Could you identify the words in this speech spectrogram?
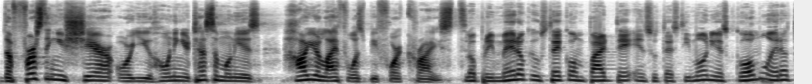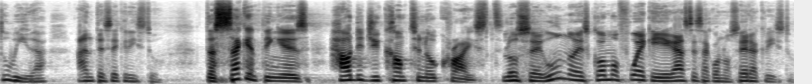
The first thing you share or you honing your testimony is how your life was before Christ. Lo primero que usted comparte en su testimonio es cómo era tu vida antes de Cristo. The second thing is how did you come to know Christ? Lo segundo es cómo fue que llegaste a conocer a Cristo.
